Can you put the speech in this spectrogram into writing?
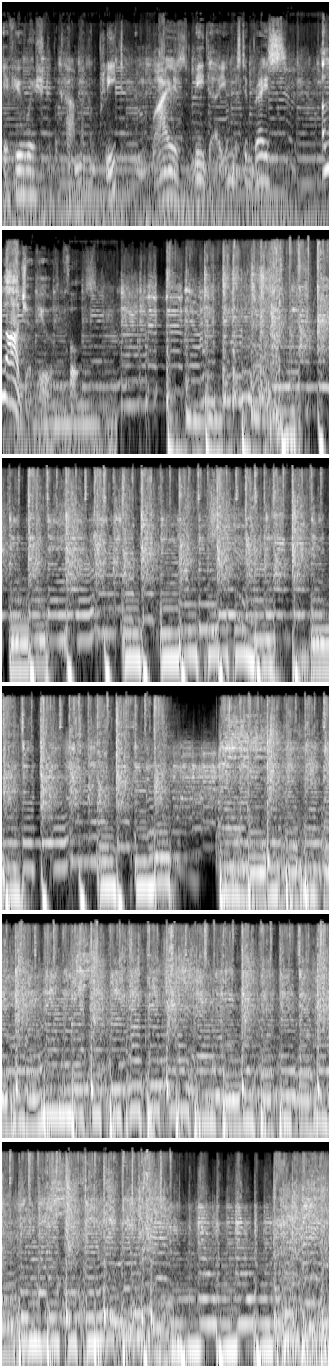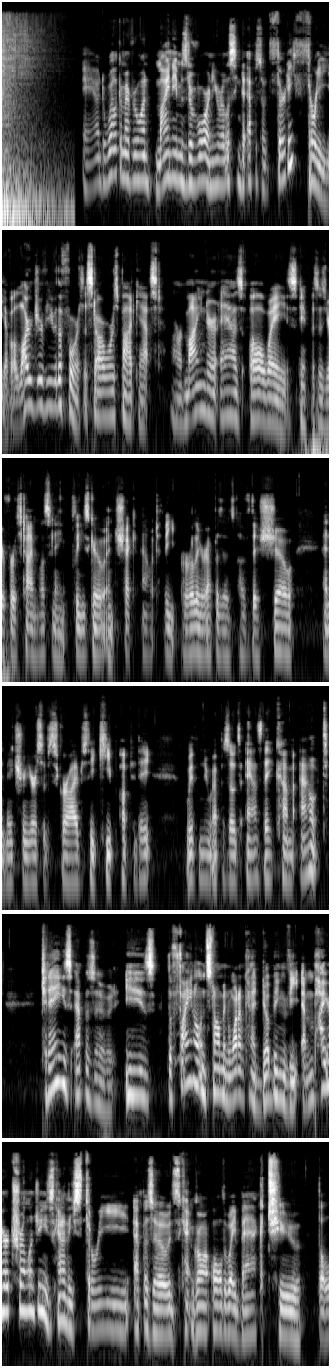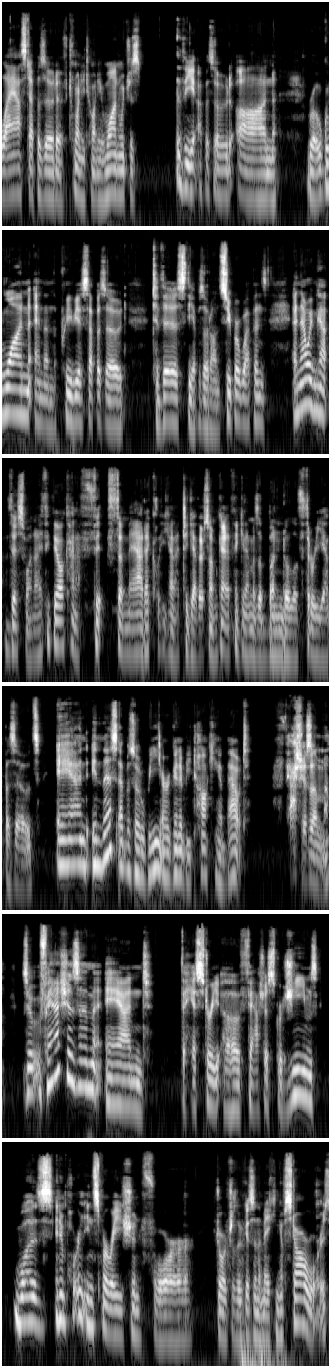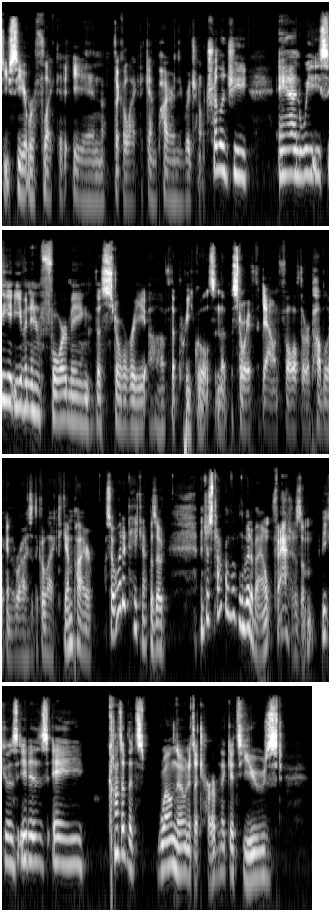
If you wish to become a complete and wise leader, you must embrace a larger view of the Force. Welcome, everyone. My name is Devore, and you are listening to episode 33 of A Larger View of the Force, a Star Wars podcast. A reminder, as always, if this is your first time listening, please go and check out the earlier episodes of this show and make sure you're subscribed so you keep up to date with new episodes as they come out. Today's episode is the final installment in what I'm kind of dubbing the Empire Trilogy. It's kind of these three episodes kind of going all the way back to the last episode of 2021, which is the episode on Rogue One, and then the previous episode to this, the episode on super weapons. And now we've got this one. I think they all kind of fit thematically kind of together. So I'm kind of thinking them as a bundle of three episodes. And in this episode, we are going to be talking about fascism. So fascism and the history of fascist regimes was an important inspiration for George Lucas in the making of Star Wars. You see it reflected in the Galactic Empire in the original trilogy, and we see it even informing the story of the prequels and the story of the downfall of the Republic and the rise of the Galactic Empire. So I want to take an episode and just talk a little bit about fascism, because it is a concept that's well known as a term that gets used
